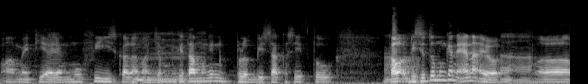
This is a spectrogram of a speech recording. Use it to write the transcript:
uh, media yang movie segala Hmm. macam kita mungkin belum bisa ke situ. Kalau di situ mungkin enak ya, Ah. Uh,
